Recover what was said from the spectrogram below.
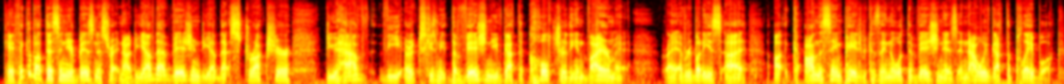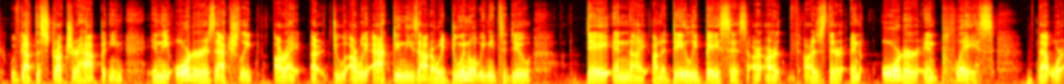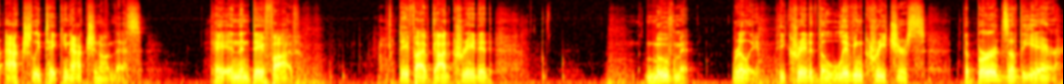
Okay, think about this in your business right now. Do you have that vision? Do you have that structure? Do you have the, or excuse me, the vision? You've got the culture, the environment, right? Everybody's uh, uh, on the same page because they know what the vision is. And now we've got the playbook. We've got the structure happening. In the order is actually, all right, uh, do, are we acting these out? Are we doing what we need to do day and night on a daily basis? Are, are, are is there an order in place that we're actually taking action on this? Okay, and then day five. Day five, God created movement, really. He created the living creatures, the birds of the air.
